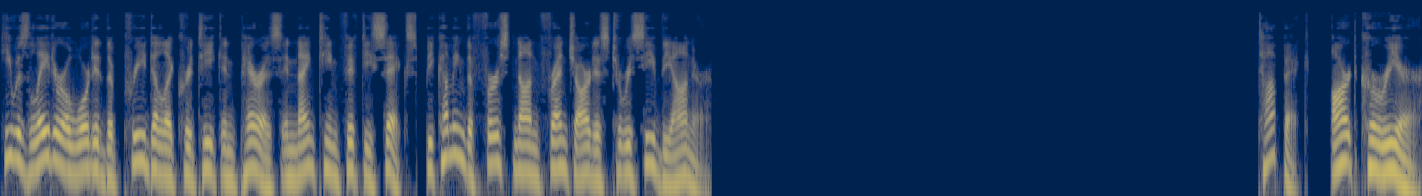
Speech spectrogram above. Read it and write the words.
He was later awarded the Prix de la Critique in Paris in 1956, becoming the first non-French artist to receive the honour. Art career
